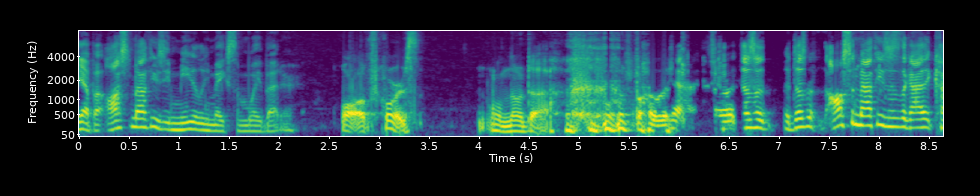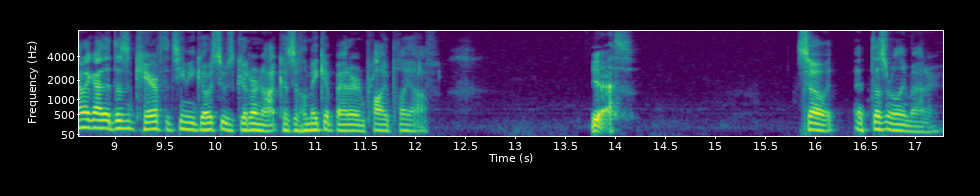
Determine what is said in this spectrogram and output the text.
Yeah, but Auston Matthews immediately makes them way better. Well, of course. Well, no duh. but like, Yeah, so it doesn't. It doesn't. Auston Matthews is the guy, that kind of guy that doesn't care if the team he goes to is good or not because he'll make it better and probably playoff. yes. So it, it doesn't really matter.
